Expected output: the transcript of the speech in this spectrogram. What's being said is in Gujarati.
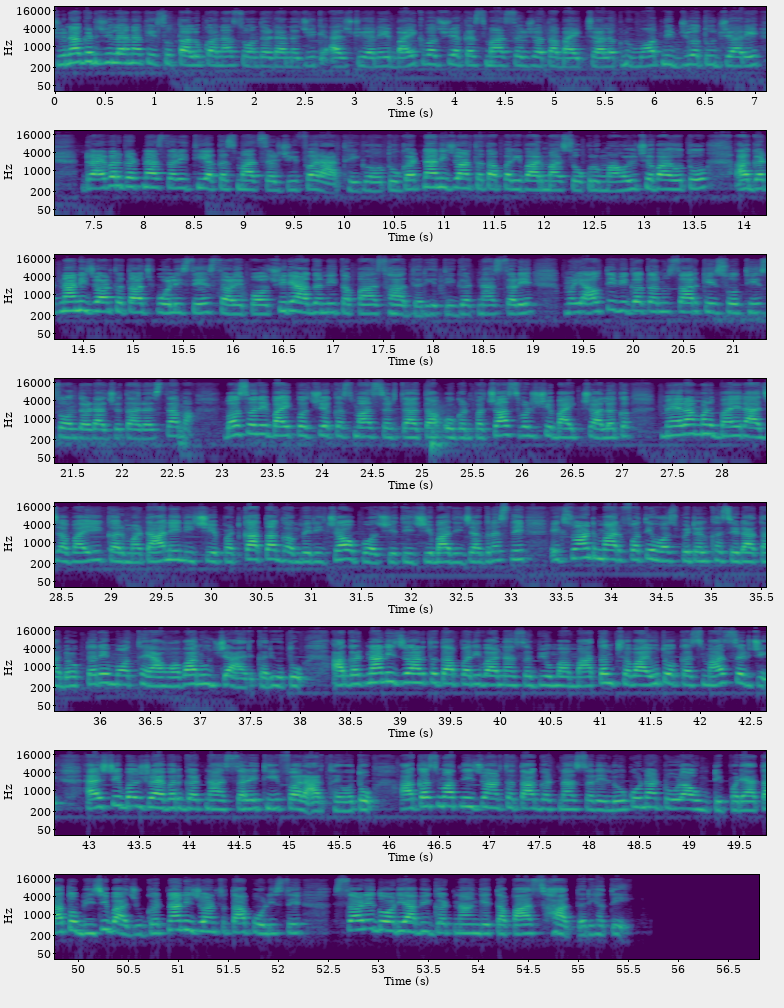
જૂનાગઢ જિલ્લાના કેશોદ તાલુકાના સોંદરડા નજીક એસટી અને બાઇક વચ્ચે અકસ્માત સર્જાતા બાઇક ચાલકનું મોત નીપજ્યું હતું, જ્યારે ડ્રાઈવર ઘટના સ્થળેથી અકસ્માત સર્જી ફરાર થઈ ગયો હતો. ઘટનાની જાણ થતાં પરિવારમાં શોકનો માહોલ છવાયો હતો. આ ઘટનાની જાણ થતાં જ પોલીસે સ્થળે પહોંચીને આગળની તપાસ હાથ ધરી હતી. ઘટના સ્થળે મળી આવતી વિગત અનુસાર કેશોદથી સોંદરડા જતા રસ્તામાં બસ અને બાઇક વચ્ચે અકસ્માત સર્જાતા ઓગણપચાસ વર્ષીય બાઇક ચાલક મહેરામણભાઈ રાજાભાઈ કરમટાને નીચે પટકાતા ગંભીર ઇજાઓ પહોંચી હતી. જે બાદ ઇજાગ્રસ્તને એકસો આઠ મારફતે હોસ્પિટલ ખસેડાતા ડોક્ટરે મોત થયા હોવાનું જાહેર કર્યું હતું. આ ઘટનાની જાણ થતાં પરિવારના સભ્યોમાં માતમ છવાયું તો અકસ્માત સર્જી એસટી બસ ડ્રાઈવર ઘટના સ્થળેથી ફરાર થયો હતો. અકસ્માતની જાણ થતાં ઘટના સ્થળે લોકોના ટોળા ઉમટી પડ્યા હતા. તો બીજી બાજુ ઘટનાની જાણ થતાં પોલીસે સ્થળે દોડી આવી ઘટના અંગે તપાસ હાથ ધરી હતી.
